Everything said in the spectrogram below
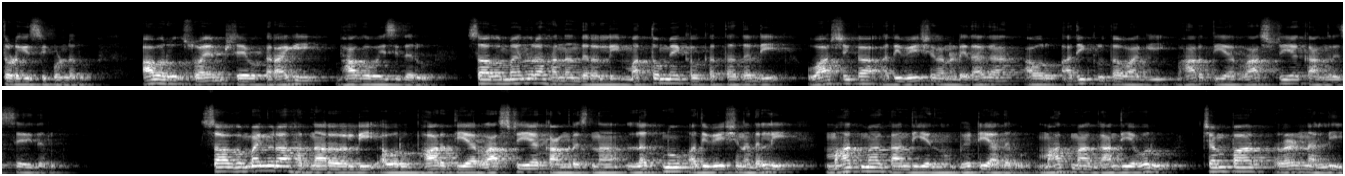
ತೊಡಗಿಸಿಕೊಂಡರು. ಅವರು ಸ್ವಯಂ ಸೇವಕರಾಗಿ ಭಾಗವಹಿಸಿದರು. ಸಾವಿರದ ಒಂಬೈನೂರ ಹನ್ನೊಂದರಲ್ಲಿ ಮತ್ತೊಮ್ಮೆ ಕಲ್ಕತ್ತಾದಲ್ಲಿ ವಾರ್ಷಿಕ ಅಧಿವೇಶನ ನಡೆದಾಗ ಅವರು ಅಧಿಕೃತವಾಗಿ ಭಾರತೀಯ ರಾಷ್ಟ್ರೀಯ ಕಾಂಗ್ರೆಸ್ ಸೇರಿದರು. ಸಾವಿರದ ಒಂಬೈನೂರ ಹದಿನಾರರಲ್ಲಿ ಅವರು ಭಾರತೀಯ ರಾಷ್ಟ್ರೀಯ ಕಾಂಗ್ರೆಸ್ನ ಲಕ್ನೋ ಅಧಿವೇಶನದಲ್ಲಿ ಮಹಾತ್ಮ ಗಾಂಧಿಯನ್ನು ಭೇಟಿಯಾದರು. ಮಹಾತ್ಮ ಗಾಂಧಿಯವರು ಚಂಪಾರ್ ರಣ್ನಲ್ಲಿ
